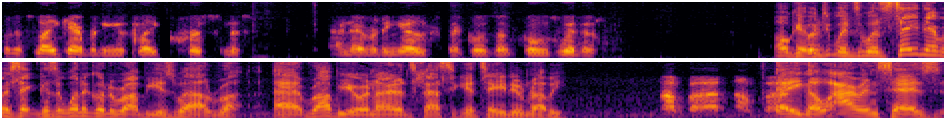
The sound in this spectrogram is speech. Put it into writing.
But it's like everything. It's like Christmas and everything else that goes goes with it. Okay, we'll, we'll, we'll stay there for a second because I want to go to Robbie as well. Ro- uh, Robbie, you're an Ireland's Classic Hits. How you doing, Robbie? Not bad, not bad. There you go. Aaron says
